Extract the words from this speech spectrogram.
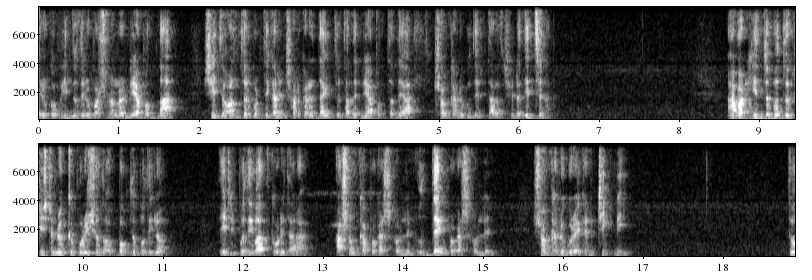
এরকম হিন্দুদের উপাসনালয় নিরাপদ না। সেটি অন্তর্বর্তীকালীন সরকারের দায়িত্ব, তাদের নিরাপত্তা দেওয়া সংখ্যালঘুদের, তারা সেটা দিচ্ছে না। আবার হিন্দু বৌদ্ধ খ্রিস্টান ঐক্য পরিষদও বক্তব্য দিল। এটির প্রতিবাদ করে তারা আশঙ্কা প্রকাশ করলেন, উদ্বেগ প্রকাশ করলেন। সংখ্যালঘুরা এখানে ঠিক নেই। তো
